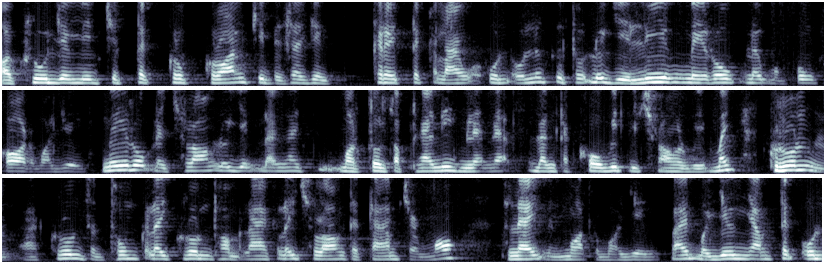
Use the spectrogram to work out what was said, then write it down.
ឲ្យខ្លួនយើងមានចិត្តទឹកគ្រប់គ្រាន់ជាពិសេសយើងក្រេបទឹកក្តៅអ៊ុនអ៊ុននឹងគឺធ្វើដូចជាលាងមេរោគនៅបំពង់ករបស់យើងមេរោគដែលឆ្លងដូចយើងដឹងហើយមកទល់សប្តាហ៍នេះម្នាក់ម្នាក់ដឹងថា COVID វាឆ្លងរបៀបម៉េចគ្រុនអាគ្រុនសន្ធុំក្តីគ្រុនធម្មតាក្តីឆ្លងទៅតាមច្រមុះផ្នែកនិងមាត់របស់យើងតែបើយើងញ៉ាំទឹកអ៊ុន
